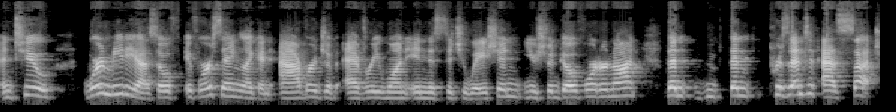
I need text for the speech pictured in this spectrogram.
And two we're in media so if, if, we're saying like an average of everyone in this situation you should go for it or not then then present it as such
